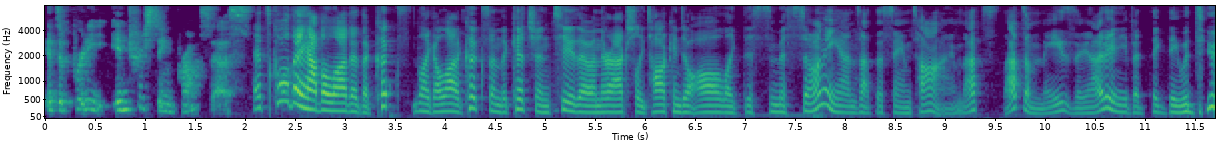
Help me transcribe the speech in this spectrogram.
it's a pretty interesting process. It's cool. They have a lot of the cooks, like a lot of cooks in the kitchen too, though, and they're actually talking to all like the Smithsonians at the same time. That's that's amazing. I didn't even think they would do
